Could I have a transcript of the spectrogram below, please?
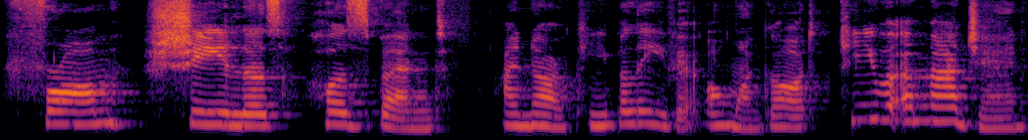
from Sheila's husband. I know, can you believe it? Oh my God. Can you imagine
